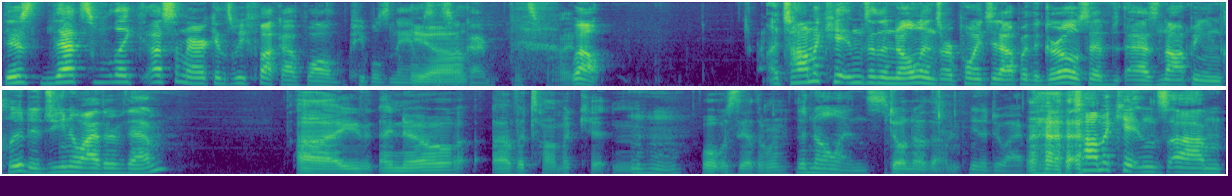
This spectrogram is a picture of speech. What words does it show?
There's that's like us Americans, we fuck up all people's names. Yeah. It's okay. That's fine. Well, Atomic Kittens and the Nolans are pointed out by the girls as, as not being included. Do you know either of them? I I know of Atomic Kitten. Mm-hmm. What was the other one? The Nolans. Don't know them. Neither do I. Atomic Kittens. Um,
